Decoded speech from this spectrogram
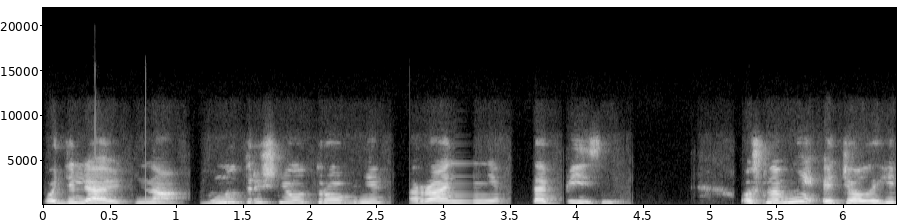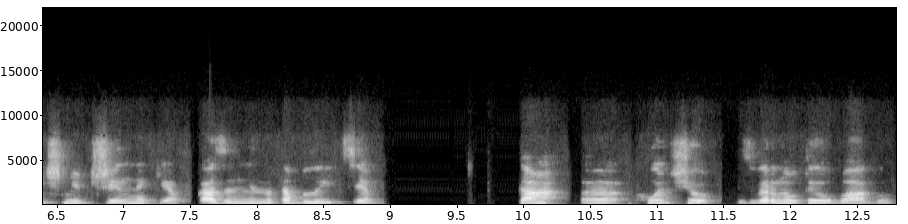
поділяють на внутрішньоутробні, ранні та пізні. Основні етіологічні чинники вказані на таблиці. Та е, хочу звернути увагу,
